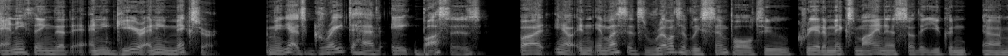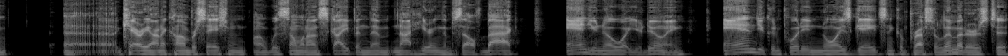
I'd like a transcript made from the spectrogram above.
anything that any gear, any mixer. I mean, yeah, it's great to have eight buses but you know, in, unless it's relatively simple to create a mix minus so that you can um, uh, carry on a conversation uh, with someone on Skype and them not hearing themselves back, and you know what you're doing, and you can put in noise gates and compressor limiters to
